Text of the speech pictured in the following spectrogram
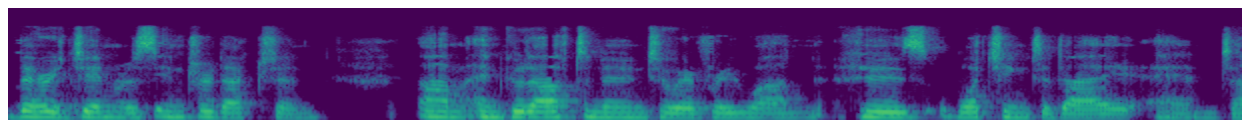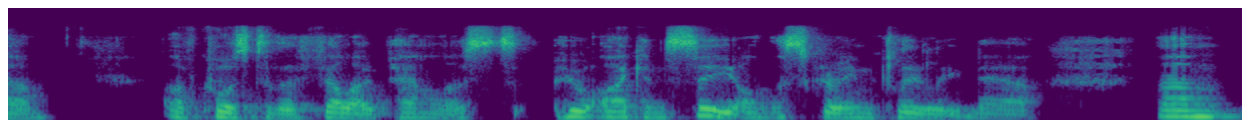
very generous introduction. Um, and good afternoon to everyone who's watching today and um, of course to the fellow panellists who I can see on the screen clearly now. Um,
